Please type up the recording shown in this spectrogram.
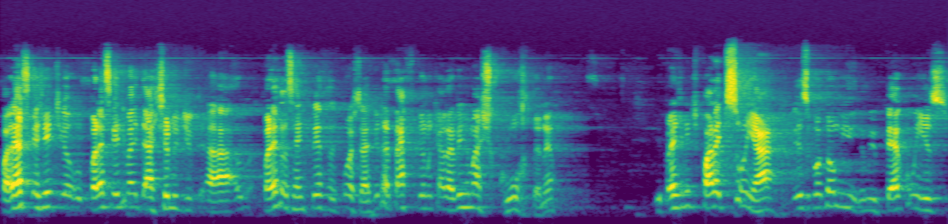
parece que a gente, parece que a gente vai achando de, parece que a gente pensa, poxa, a vida está ficando cada vez mais curta, né? E parece que a gente para de sonhar. Às vezes quando eu me, eu me pego com isso.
